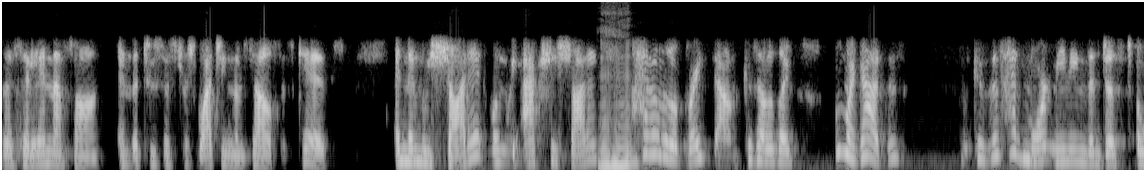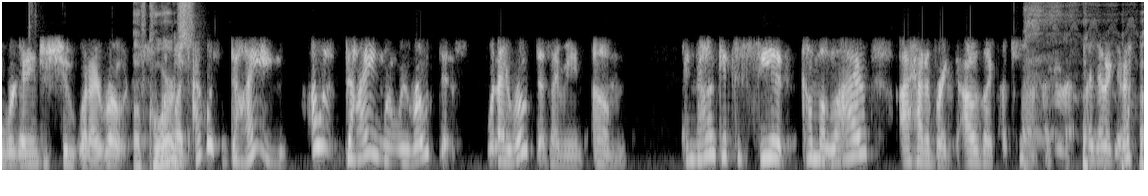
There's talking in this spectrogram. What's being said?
the Selena song and the two sisters watching themselves as kids, and then we shot it. When we actually shot it, Mhm. I had a little breakdown because I was like, "Oh my god, this." Because this had more meaning than just, oh, we're getting to shoot what I wrote. Of I'm course. like, I was dying. I was dying when we wrote this. When I wrote this, I mean, um, and now I get to see it come alive. I had a breakdown. I was like, I can't. I gotta, I gotta get up. I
